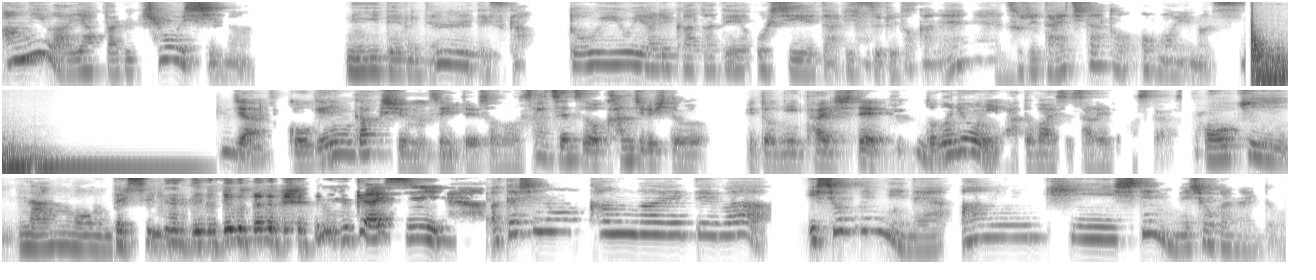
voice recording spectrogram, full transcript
本人はやっぱり教師の握ってるんじゃないですか？どういうやり方で教えたりするとかね。それ大事だと思います。じゃあ、語源学習について、その挫折を感じる人々に対して、どのようにアドバイスされてますか？大きい難問です。難しい。私の考えでは、一生懸命ね、暗記してもね、しょうがないと思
